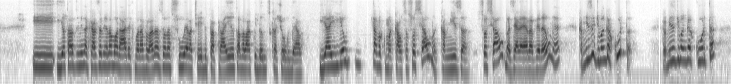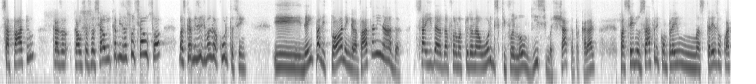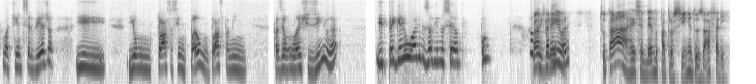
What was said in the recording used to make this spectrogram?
e, e eu tava dormindo na casa da minha namorada, que morava lá na Zona Sul. Ela tinha ido pra praia e eu tava lá cuidando dos cachorros dela. E aí eu tava com uma calça social, uma camisa social, mas ela era verão, né? Camisa de manga curta. Camisa de manga curta, sapato, casa- calça social e camisa social só. Mas camisa de manga curta, assim. E nem paletó, nem gravata, nem nada. Saí da, da formatura na URGS, que foi longuíssima, chata pra caralho. Passei no Zafra e comprei umas três ou quatro latinhas de cerveja e, e um troço assim, um pão, um troço pra mim fazer um lanchezinho, né? E peguei o ônibus ali no centro. Pum. Eu Mas peraí, tu tá recebendo patrocínio do Zafari?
